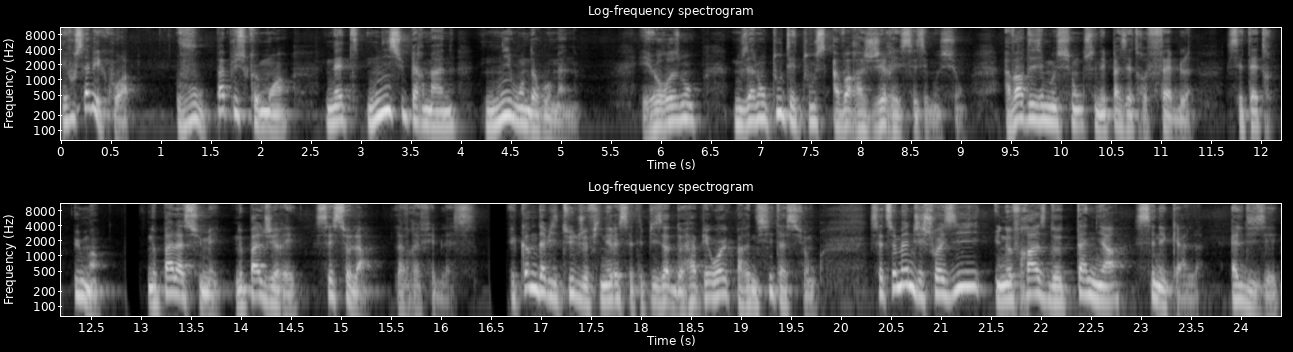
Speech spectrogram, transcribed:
Et vous savez quoi? Vous, pas plus que moi, n'êtes ni Superman ni Wonder Woman. Et heureusement, nous allons toutes et tous avoir à gérer ces émotions. Avoir des émotions, ce n'est pas être faible, c'est être humain. Ne pas l'assumer, ne pas le gérer, c'est cela la vraie faiblesse. Et comme d'habitude, je finirai cet épisode de Happy Work par une citation. Cette semaine, j'ai choisi une phrase de Tania Sénécal. Elle disait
